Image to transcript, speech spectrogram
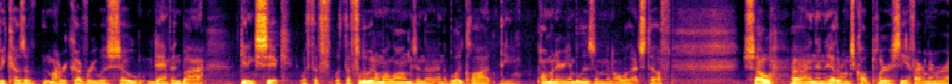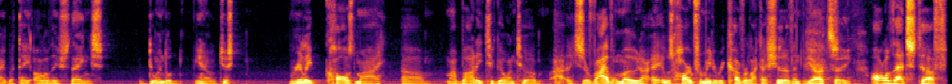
because of my recovery was so dampened by getting sick with the with the fluid on my lungs and the and the blood clot, the pulmonary embolism and all of that stuff. So, uh, and then the other one's called pleurisy, if I remember right. But they all of these things dwindled, you know, just really caused my uh, my body to go into a, a survival mode. I, it was hard for me to recover like I should have, and Yeah, I'd say. all of that stuff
